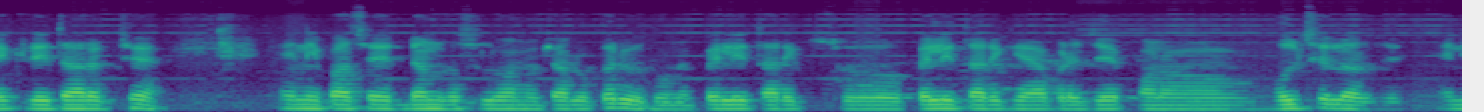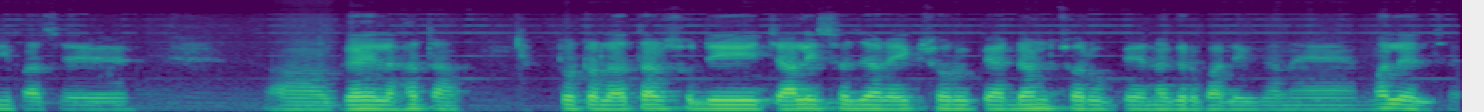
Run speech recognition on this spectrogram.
રેકડી ધારક છે, એની પાસે દંડ વસૂલવાનું ચાલુ કર્યું હતું ને પહેલી તારીખ પહેલી તારીખે આપણે જે પણ હોલસેલર છે, એની પાસે ગયેલા હતા. ટોટલ અત્યાર સુધી ચાલીસ હજાર એકસો રૂપિયા દંડ સ્વરૂપે નગરપાલિકાને મળેલ છે.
